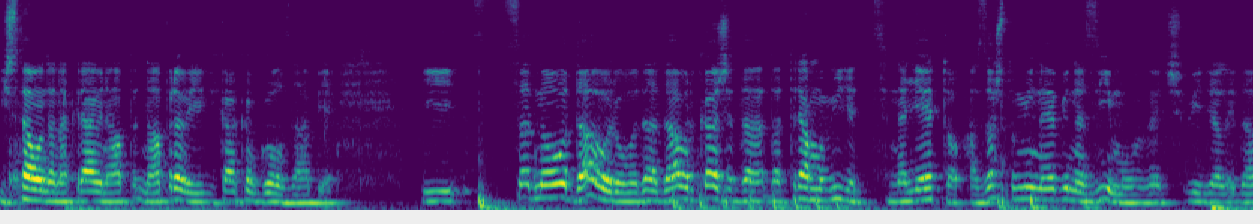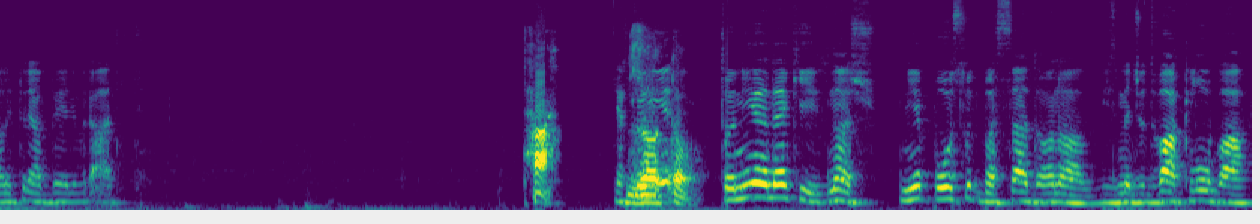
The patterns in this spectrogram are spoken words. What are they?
i šta onda na kraju nap- napravi i kakav gol zabije. I sad na ovo Davorovo, da, Davor kaže da, da trebamo vidjeti na ljeto, a zašto mi ne bi na zimu već vidjeli da li treba Belju vratiti? Ha, Jer to nije, Zato. to nije neki, znaš, nije posudba sad ono između dva kluba,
